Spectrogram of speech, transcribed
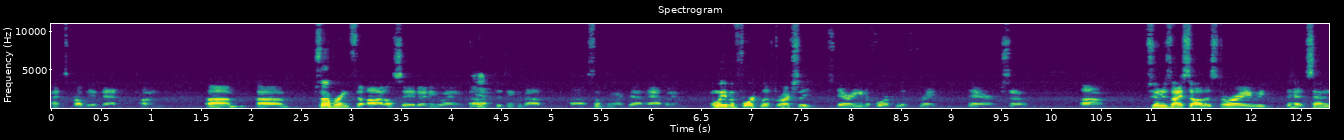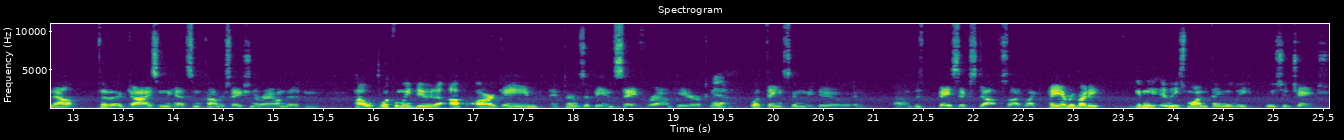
that's probably a bad pun. Um, um, sobering thought. I'll say it anyway. Uh, Yeah. To think about uh, something like that happening. And we have a forklift. We're actually staring at a forklift right there. So um, as soon as I saw the story, we had sent it out to the guys, and we had some conversation around it and how what can we do to up our game in terms of being safe around here. Yeah. What things can we do and uh, just basic stuff. So I was like, hey, everybody, give me at least one thing that we we should change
